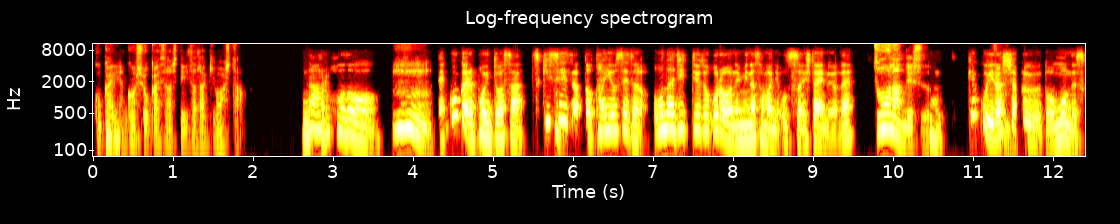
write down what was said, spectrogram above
今回ご紹介させていただきました。なるほど。うん。ね今回のポイントはさ、月星座と太陽星座が同じっていうところをね、皆様にお伝えしたいのよね。そうなんです。うん結構いらっしゃると思うんで、少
